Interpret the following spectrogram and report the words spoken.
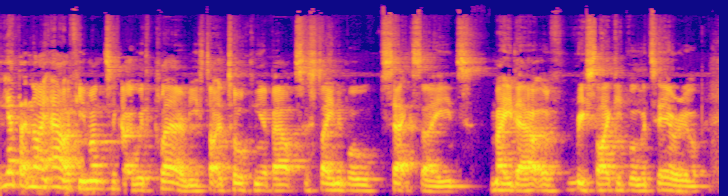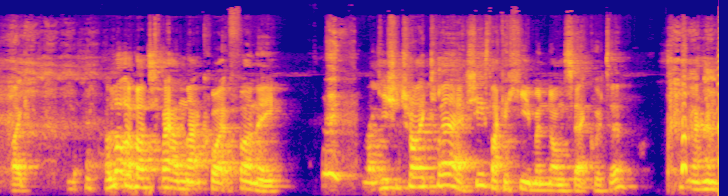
you had that night out a few months ago with Claire, and you started talking about sustainable sex aids made out of recyclable material. Like a lot of us found that quite funny. Like you should try Claire. She's like a human non sequitur. And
